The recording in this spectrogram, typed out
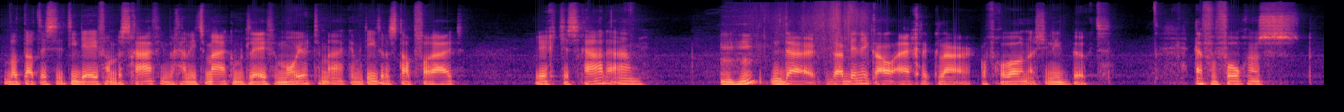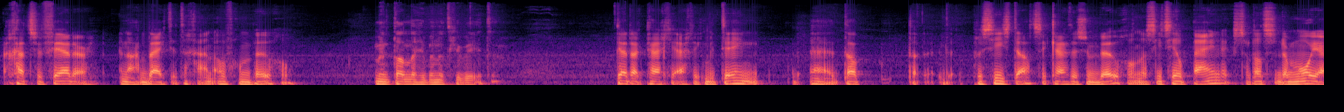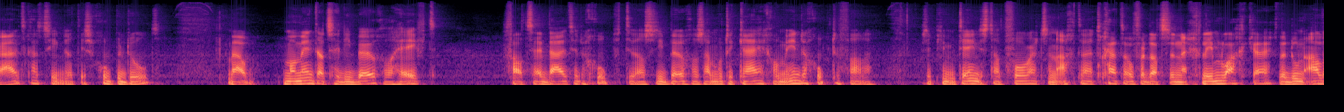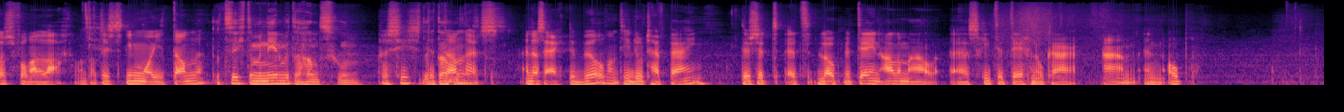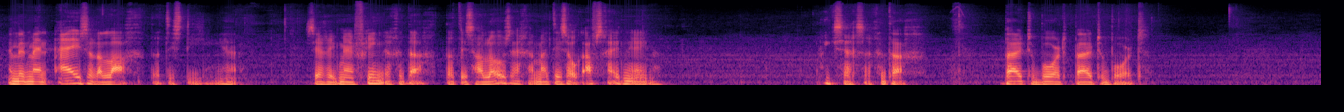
Want dat is het idee van beschaving. We gaan iets maken om het leven mooier te maken. Met iedere stap vooruit richt je schade aan. Daar, daar ben ik al eigenlijk klaar. Of gewoon als je niet bukt. En vervolgens gaat ze verder. En dan blijkt het te gaan over een beugel. Mijn tanden hebben het geweten. ja, dan krijg je eigenlijk meteen eh, dat, precies dat. Ze krijgt dus een beugel en dat is iets heel pijnlijks, zodat ze er mooier uit gaat zien. Dat is goed bedoeld. Maar op het moment dat ze die beugel heeft, valt zij buiten de groep. Terwijl ze die beugel zou moeten krijgen om in de groep te vallen. Dus heb je meteen de stap voorwaarts en achterwaarts. Het gaat over dat ze een glimlach krijgt. We doen alles voor een lach, want dat is die mooie tanden. Dat zegt de meneer met de handschoen. Precies, De de, tandarts. tandarts. En dat is eigenlijk de bul, want die doet haar pijn. Dus het, het loopt meteen allemaal eh, schieten tegen elkaar aan en op. En met mijn ijzeren lach, dat is die, ja, zeg ik mijn vrienden gedag. Dat is hallo zeggen, maar het is ook afscheid nemen. Ik zeg ze gedag. Buitenboord, buitenboord.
